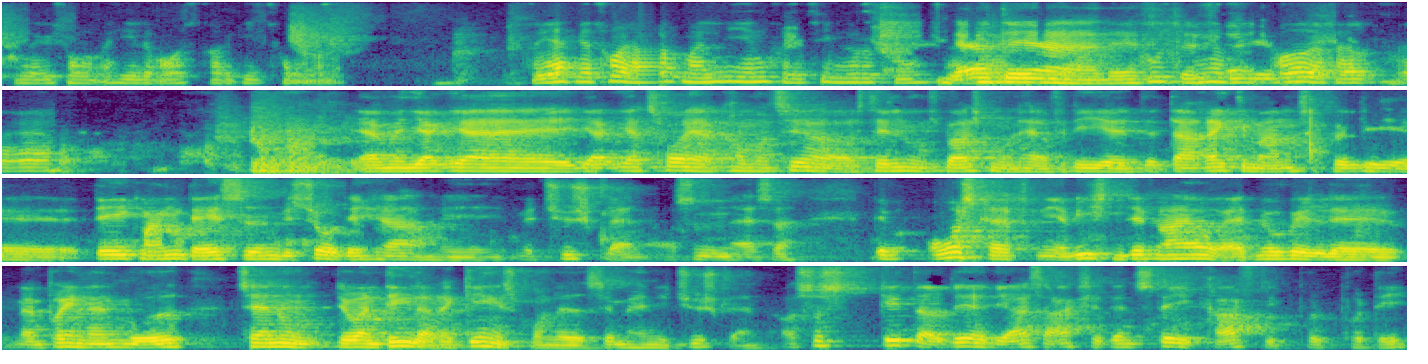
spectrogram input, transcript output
kommunikation af hele vores strategi 200. Så ja, jeg tror, jeg har holdt mig lige inden for de 10 minutter. Ja, det er det. Er, det er, det er, fald. Øh, Ja, men jeg, jeg, jeg, jeg tror, jeg kommer til at stille nogle spørgsmål her, fordi uh, der er rigtig mange selvfølgelig. Uh, det er ikke mange dage siden, vi så det her med, med Tyskland. Og sådan, altså, det, overskriften i avisen, det var jo, at nu vil øh, man på en eller anden måde tage nogle, det var en del af regeringsgrundlaget simpelthen i Tyskland. Og så skete der jo det, at jeres aktie, den steg kraftigt på, på det.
